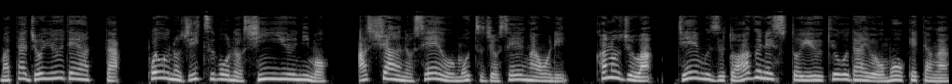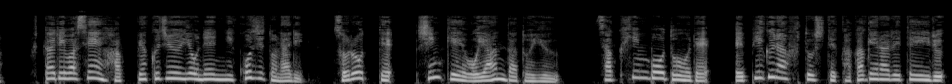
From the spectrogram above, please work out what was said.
また女優であったポーの実母の親友にもアッシャーの姓を持つ女性がおり、彼女はジェームズとアグネスという兄弟を設けたが、二人は1814年に孤児となり、揃って神経を病んだという。作品冒頭でエピグラフとして掲げられている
